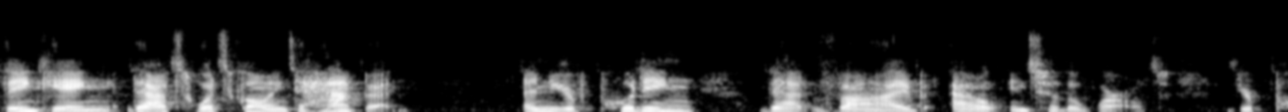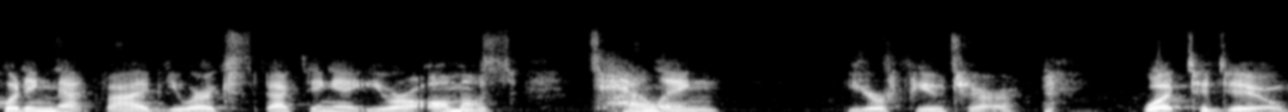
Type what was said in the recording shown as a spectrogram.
thinking that's what's going to happen. And you're putting that vibe out into the world. You're putting that vibe, you are expecting it, you are almost telling your future what to do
